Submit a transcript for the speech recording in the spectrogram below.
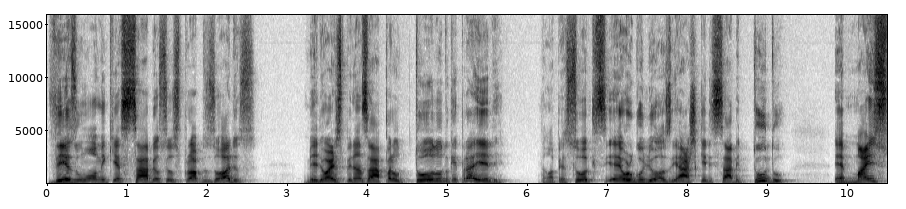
Vês um homem que é sábio aos seus próprios olhos? Melhor esperança há para o tolo do que para ele. Então, a pessoa que é orgulhosa e acha que ele sabe tudo é mais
